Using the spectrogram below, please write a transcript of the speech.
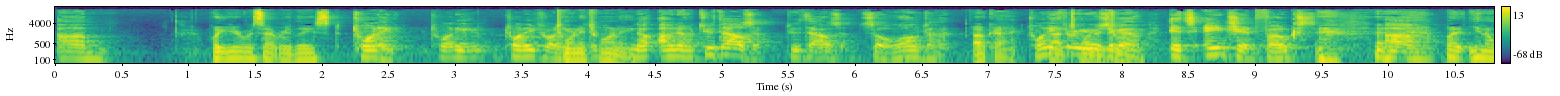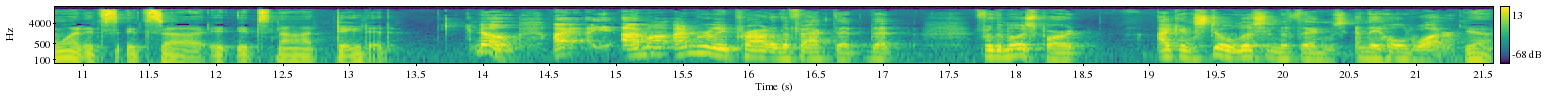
What year was that released? 20, 20, 2020. 2020. No, oh, no, 2000, 2000. So a long time. Okay, 23 years ago. It's ancient, folks. Um, But you know what? It's it's uh it, it's not dated. no, I, I, I'm, I'm really proud of the fact that, that for the most part, I can still listen to things and they hold water. Yeah.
